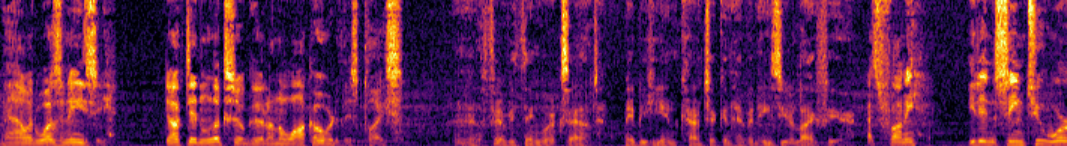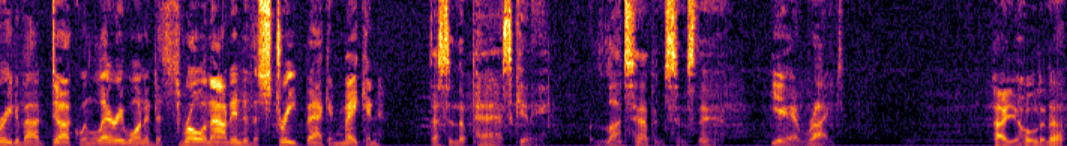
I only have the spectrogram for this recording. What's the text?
Well, it wasn't easy. Duck didn't look so good on the walk over to this place. Well, if everything works out, maybe he and Katja can have an easier life here. That's funny. He didn't seem too worried about Duck when Larry wanted to throw him out into the street back in Macon. That's in the past, Kenny. A lot's happened since then. Yeah, right. How you holding up?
